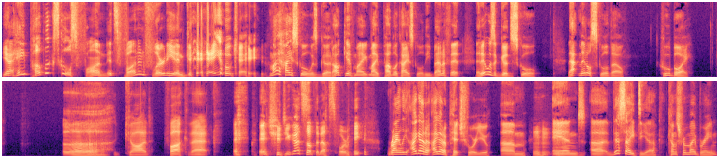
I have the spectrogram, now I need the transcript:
Yeah, hey, public school's fun. It's fun and flirty and hey, okay. My high school was good. I'll give my my public high school the benefit that it was a good school. That middle school though, who boy. Ugh, God, fuck that. Andrew, do you got something else for me? Riley, I got a I got a pitch for you. Um Mhm, and uh this idea comes from my brain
